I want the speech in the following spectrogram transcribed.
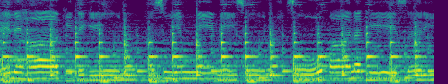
ಬೆಲೆ ಹಾಕಿ ತೆಗೆಯೋನು ಹಸು ಎಮ್ಮೆ ಮೇಸೋನು ಸೋಪಾನ ಕೇಸರಿ.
